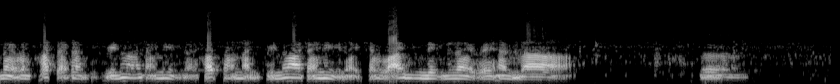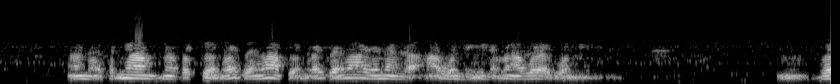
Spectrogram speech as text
หน่อยมันคัดจากนั้นเป็นมาทางนี้หน่อยคัดทางนั้นเป็นมาทางนี้หน่อยชำระนิดหน่อยไปหันมาเอออันไหนสัญญาณเราก็เคลื่อนไว้ไปมากเคลื่อนไว้ไปมากอย่างนั้นแหละหาวันนี้นะมาว่าไรวันนี้ไว้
